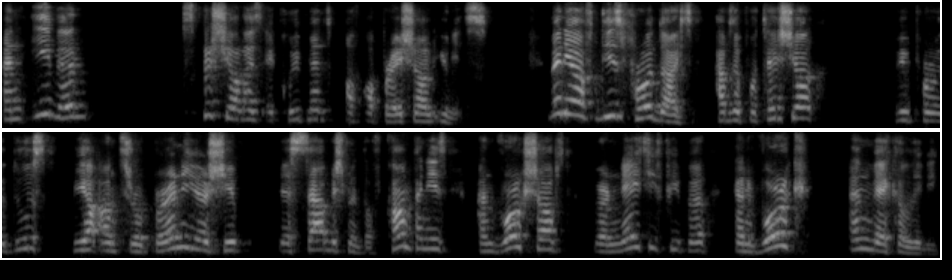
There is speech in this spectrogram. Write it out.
and even specialized equipment of operational units. Many of these products have the potential to be produced via entrepreneurship, the establishment of companies and workshops where native people can work and make a living.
